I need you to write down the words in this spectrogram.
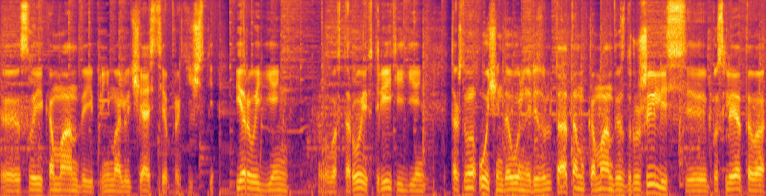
э, свои команды и принимали участие практически первый день во второй и в третий день. Так что мы очень довольны результатом. Команды сдружились. После этого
